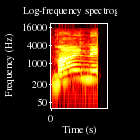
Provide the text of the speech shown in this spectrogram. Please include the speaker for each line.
Speaker 1: My name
